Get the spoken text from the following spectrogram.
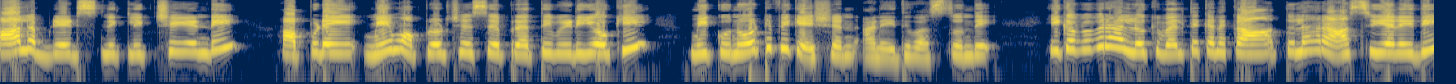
ఆల్ అప్డేట్స్ని క్లిక్ చేయండి. అప్పుడే మేము అప్లోడ్ చేసే ప్రతి వీడియోకి మీకు నోటిఫికేషన్ అనేది వస్తుంది. ఇక వివరాల్లోకి వెళ్తే కనుక తులారాశి అనేది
